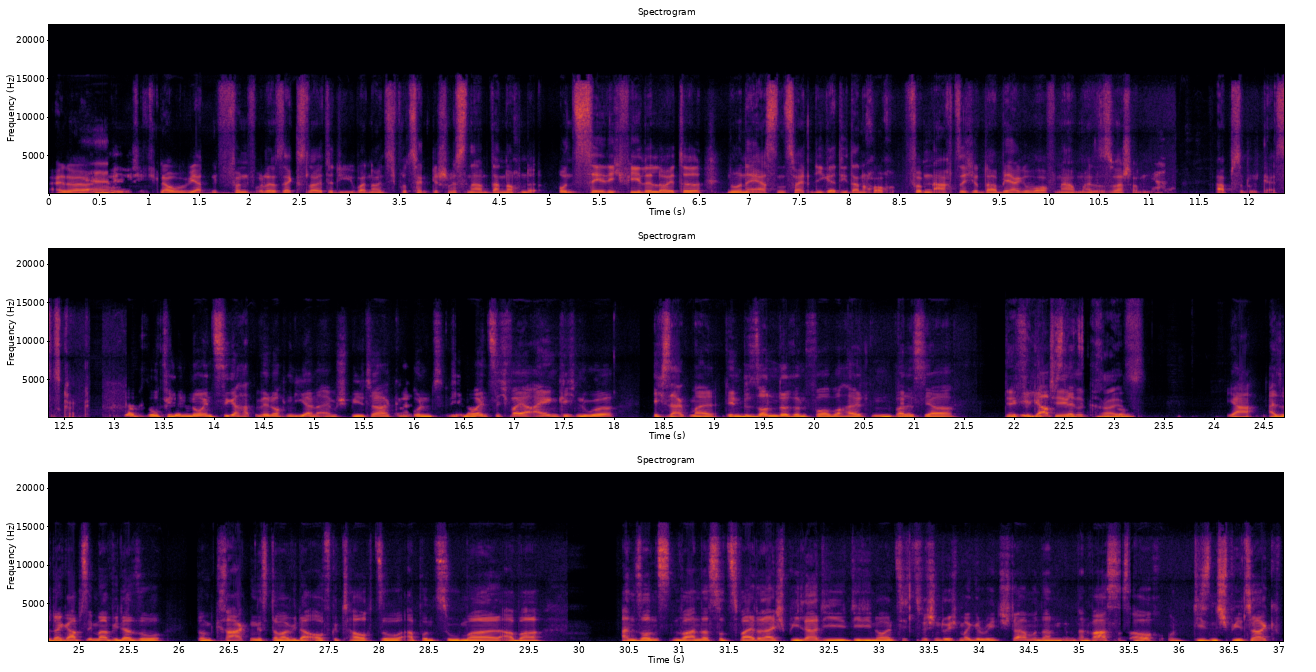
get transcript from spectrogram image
Also, ich, ich glaube, wir hatten fünf oder sechs Leute, die über 90 Prozent geschmissen haben. Dann noch eine, unzählig viele Leute, nur in der ersten und zweiten Liga, die dann noch auch 85 und da mehr geworfen haben. Also, es war schon Ja. absolut geisteskrank. Ich glaube, so viele 90er hatten wir noch nie an einem Spieltag. Und die 90 war ja eigentlich nur, ich sag mal, den Besonderen vorbehalten, weil es ja. Der wie viel gab's elitäre Kreis. Ja, also da gab es immer wieder so, so ein Kraken ist da mal wieder aufgetaucht, so ab und zu mal, aber ansonsten waren das so zwei, drei Spieler, die die, die 90 zwischendurch mal gereached haben und dann, dann war es das auch. Und diesen Spieltag,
